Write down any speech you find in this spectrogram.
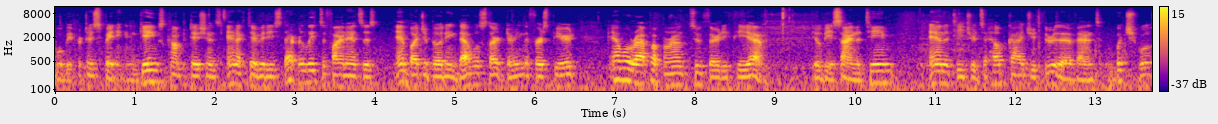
will be participating in games, competitions, and activities that relate to finances and budget building that will start during the first period and will wrap up around 2.30 p.m. You'll be assigned a team and a teacher to help guide you through the event, which will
